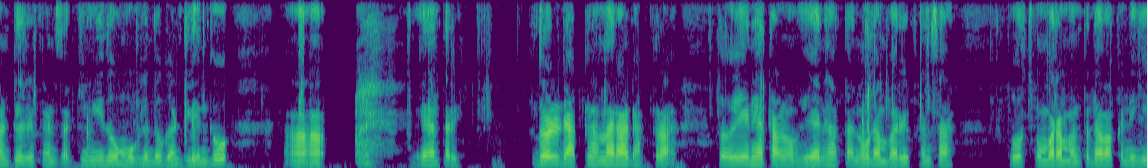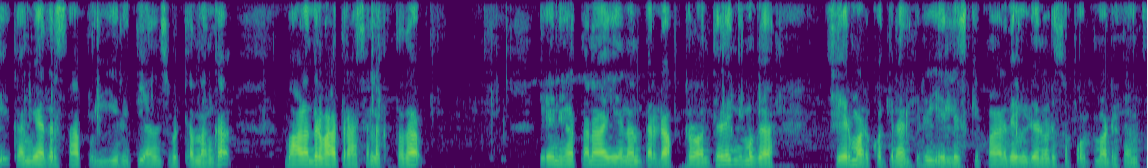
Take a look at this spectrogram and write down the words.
ಹೊಂಟೀವಿ ಫ್ರೆಂಡ್ಸ್. ಕಿವಿದು ಮೂಗಿಂದು, ಗಂಟ್ಲಿಂದು ಏನಂತಾರೆ, ದೊಡ್ಡ ಡಾಕ್ಟ್ರ್ ಅನ್ನಾರ. ಡಾಕ್ಟ್ರ ಏನು ಹೇಳ್ತಾಳೆ ಏನು ಹೇಳ್ತಾ ನೋಡಂಬರ್ರಿ ಫ್ರೆಂಡ್ಸ. ತೋರ್ಸ್ಕೊಂಬರಮ್ಮಂತ ದವಾಖಾನಿಗೆ. ಕಮ್ಮಿ ಆದ್ರೆ ಸಾಕು. ಈ ರೀತಿ ಅನಿಸ್ಬಿಟ್ಟದ ನಂಗೆ. ಭಾಳ ಅಂದ್ರೆ ಭಾಳ ತ್ರಾಸ ಆಗ್ಲತ್ತದ ಏನು ಹೇಳ್ತಾನೆ, ಏನಂತಾರೆ ಡಾಕ್ಟ್ರು ಅಂಥೇಳಿ ನಿಮಗೆ ಶೇರ್ ಮಾಡ್ಕೊತೀನಿ ಅಂತೀರಿ. ಎಲ್ಲಿ ಸ್ಕಿಪ್ ಮಾಡಿದೆ ವಿಡಿಯೋ ನೋಡಿ ಸಪೋರ್ಟ್ ಮಾಡಿರಿ ಕನ್ಸ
